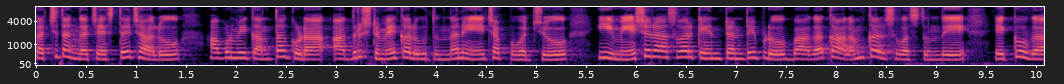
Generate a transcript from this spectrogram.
ఖచ్చితంగా చేస్తే చాలు. అప్పుడు మీకు అంతా కూడా అదృష్టమే కలుగుతుందని చెప్పవచ్చు. ఈ మేషరాశి వారికి ఏంటంటే ఇప్పుడు బాగా కాలం కలిసి వస్తుంది. ఎక్కువగా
